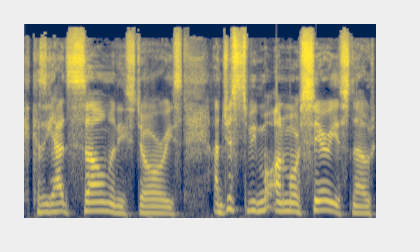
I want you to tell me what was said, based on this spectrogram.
because he had so many stories. And just to be on a more serious note,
